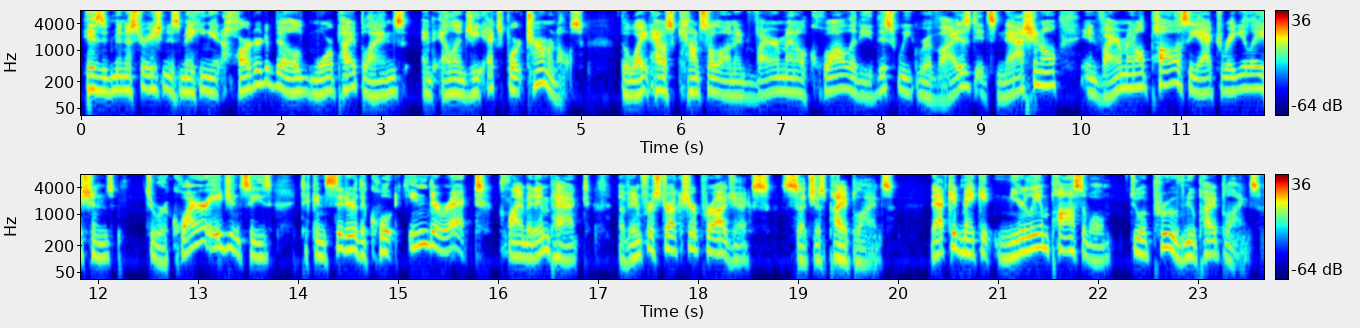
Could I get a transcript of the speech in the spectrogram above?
his administration is making it harder to build more pipelines and LNG export terminals. The White House Council on Environmental Quality this week revised its National Environmental Policy Act regulations to require agencies to consider the quote indirect climate impact of infrastructure projects such as pipelines. That could make it nearly impossible to approve new pipelines.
